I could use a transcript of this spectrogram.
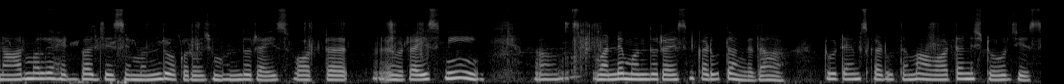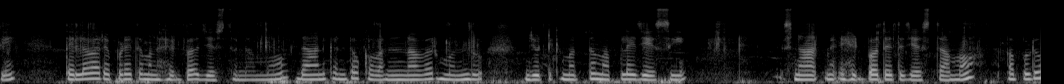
నార్మల్గా హెడ్ బాత్ చేసే ముందు ఒక రోజు ముందు రైస్ వాటర్ రైస్ని వండే ముందు రైస్ని కడుగుతాం కదా? టూ టైమ్స్ కడుగుతాము. ఆ వాటర్ని స్టోర్ చేసి తెల్లవారు ఎప్పుడైతే మనం హెడ్ బాత్ చేస్తున్నామో దానికంటే ఒక వన్ అవర్ ముందు జుట్టుకి మొత్తం అప్లై చేసి స్నా హెడ్ బాత్ అయితే చేస్తామో. అప్పుడు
